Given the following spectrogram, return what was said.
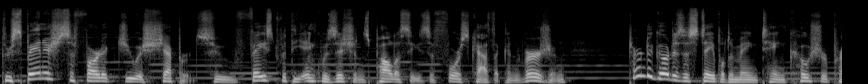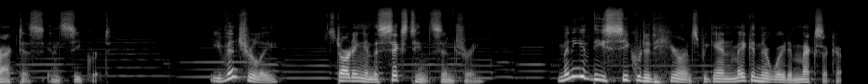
through Spanish Sephardic Jewish shepherds who, faced with the Inquisition's policies of forced Catholic conversion, turned to goat as a staple to maintain kosher practice in secret. Eventually, starting in the 16th century, many of these secret adherents began making their way to Mexico.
